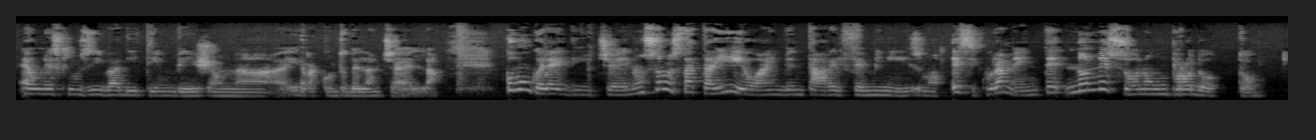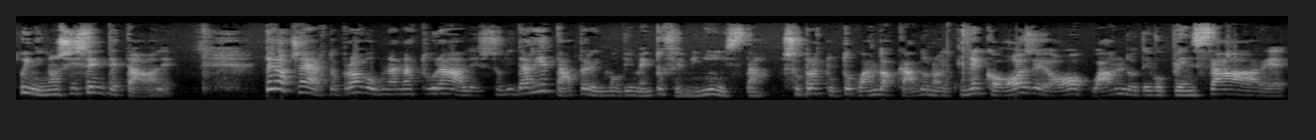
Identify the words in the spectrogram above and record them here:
è un'esclusiva di Team Vision, eh, il racconto dell'ancella. Comunque lei dice: Non sono stata io a inventare il femminismo e sicuramente non ne sono un prodotto, quindi non si sente tale. Però certo provo una naturale solidarietà per il movimento femminista, soprattutto quando accadono alcune cose o quando devo pensare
